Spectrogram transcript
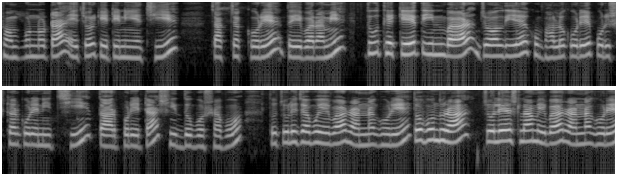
সম্পূর্ণটা এঁচড় কেটে নিয়েছি, চাকচাক করে। তো এবার আমি দু থেকে তিনবার জল দিয়ে খুব ভালো করে পরিষ্কার করে নিচ্ছি, তারপর এটা সিদ্ধ বসাবো। তো চলে যাব এবার রান্নাঘরে। তো বন্ধুরা, চলে আসলাম এবার রান্নাঘরে।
